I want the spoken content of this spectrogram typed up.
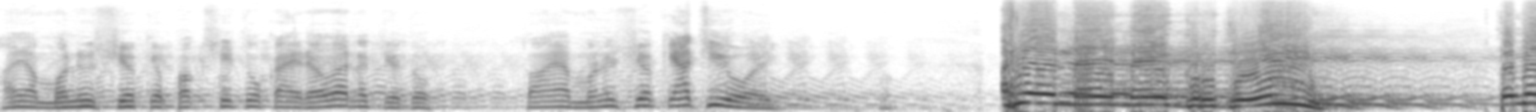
અહીંયા મનુષ્ય કે પક્ષી તો કાંઈ રહેવા નથી તો તો અહીંયા મનુષ્ય ક્યાંથી હોય? અરે નહીં નહીં ગુરુજી. તમે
